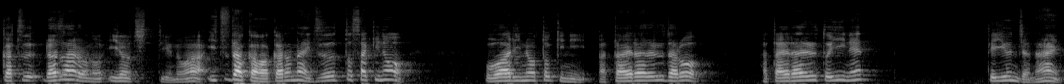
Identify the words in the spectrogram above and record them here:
活ラザロの命っていうのはいつだかわからないずっと先の終わりの時に与えられるだろう与えられるといいねっていうんじゃない。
